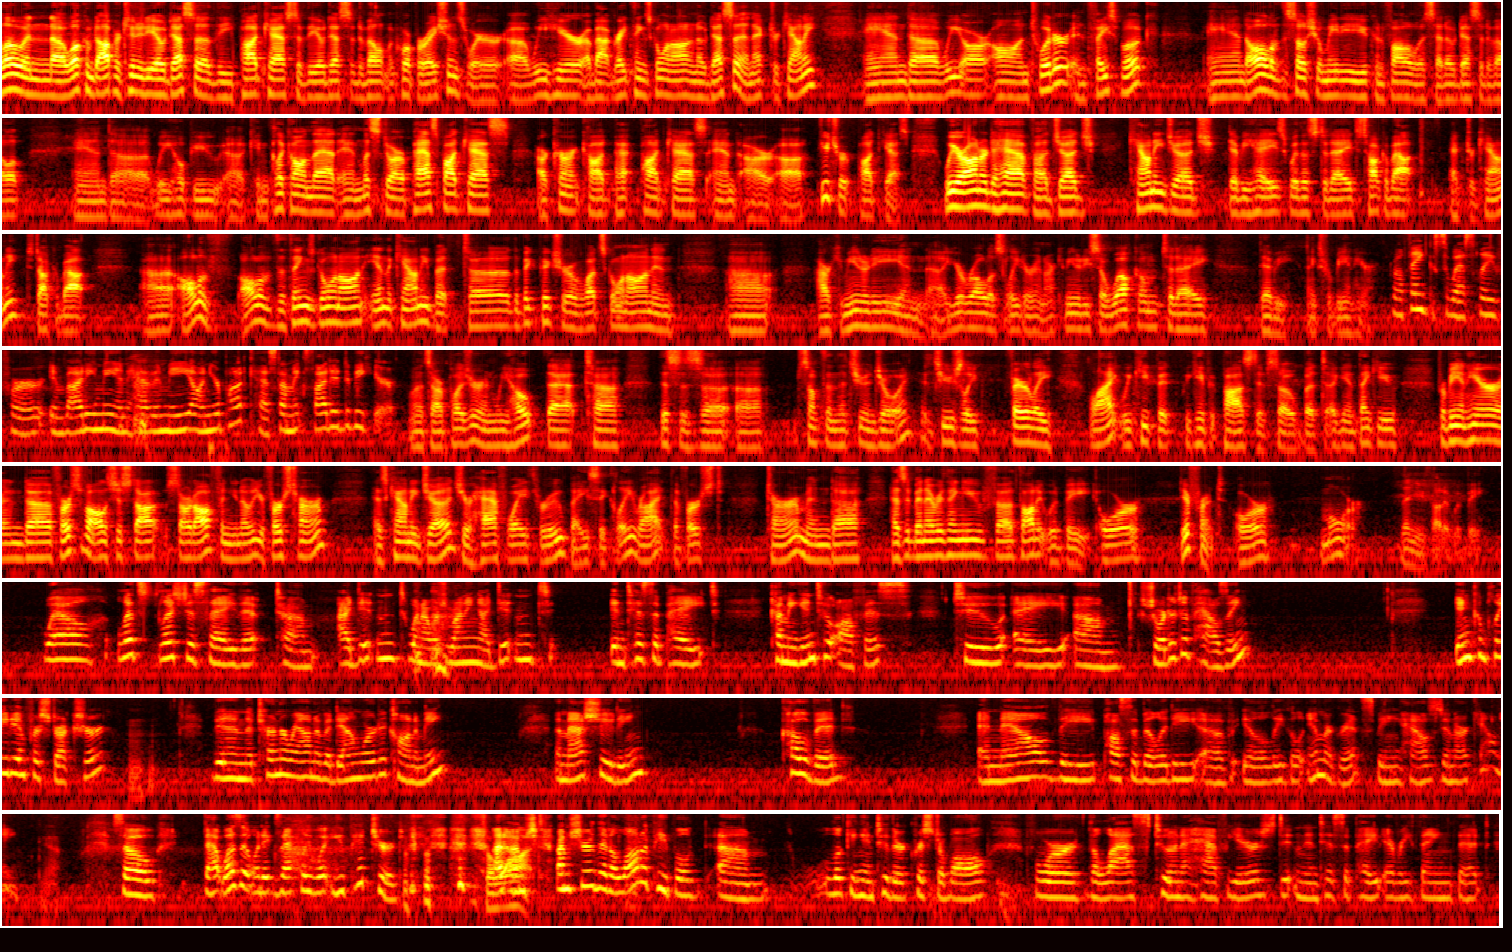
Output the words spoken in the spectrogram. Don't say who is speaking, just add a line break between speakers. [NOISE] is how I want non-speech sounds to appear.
Hello and uh, welcome to Opportunity Odessa, the podcast of the Odessa Development Corporations, where uh, we hear about great things going on in Odessa and Ector County. And uh, we are on Twitter and Facebook and all of the social media. You can follow us at Odessa Develop. And uh, we hope you uh, can click on that and listen to our past podcasts, our current cod- podcasts, and our uh, future podcasts. We are honored to have Judge, County Judge Debi Hayes with us today to talk about Ector County to talk about uh, all of all of the things going on in the county, but uh, the big picture of what's going on in uh, our community and uh, your role as leader in our community. So, welcome today, Debi. Thanks for being here.
Well, thanks, Wesley, for inviting me and having me on your podcast. I'm excited to be here.
Well, it's our pleasure, and we hope that uh, this is uh, something that you enjoy. It's usually fairly light. We keep it we keep it positive. So, but again, thank you for being here. And uh, first of all, let's just start start off. And you know, your first term as county judge, you're halfway through, basically, right? The first term, and uh, has it been everything you've uh, thought it would be, or different, or more than you thought it would be?
Well, let's let's just say that um, I didn't when I was [CLEARS THROAT] running. I didn't anticipate coming into office to a um, shortage of housing incomplete infrastructure, mm-hmm. then the turnaround of a downward economy, a mass shooting, COVID, and now the possibility of illegal immigrants being housed in our county.
Yeah.
So that wasn't what exactly what you pictured. [LAUGHS]
it's a [LAUGHS] lot.
I'm, I'm, sure that a lot of people um, looking into their crystal ball for the last two and a half years didn't anticipate everything that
